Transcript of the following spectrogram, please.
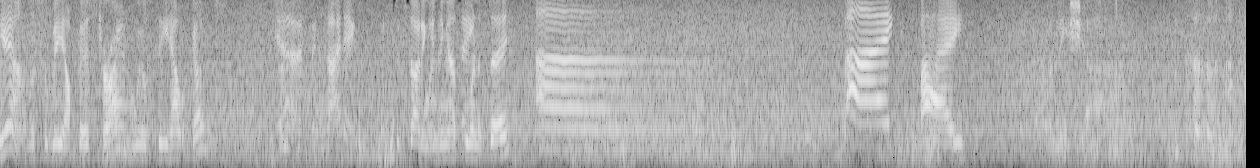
yeah, this will be our first try, and we'll see how it goes. Yeah, it's exciting. It's exciting. Anything else you want to say? Uh, bye. Bye, Alicia.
